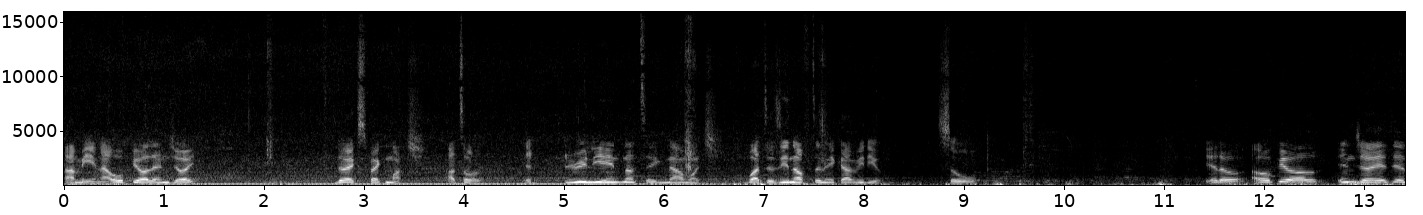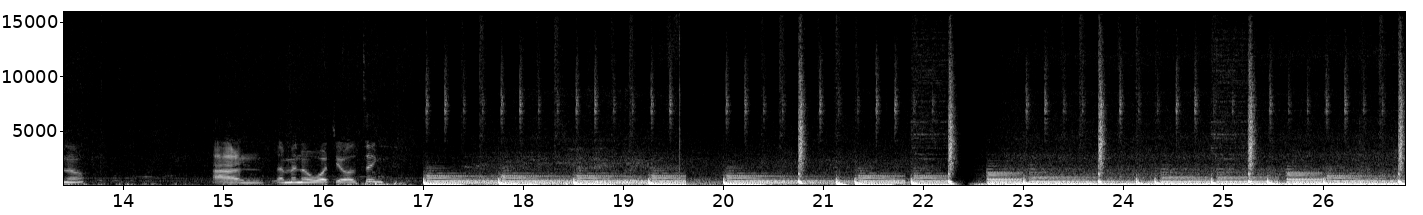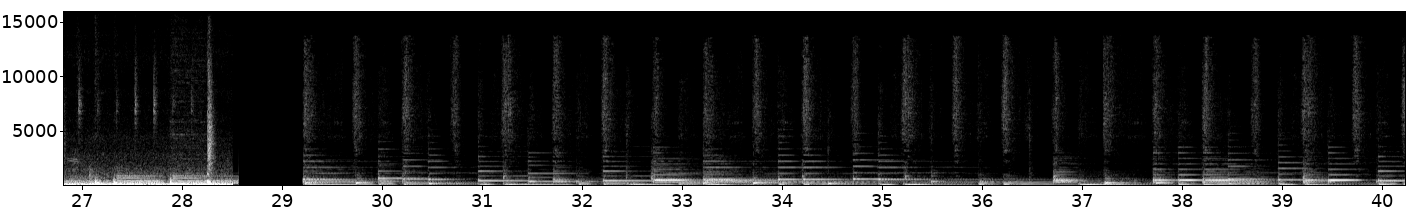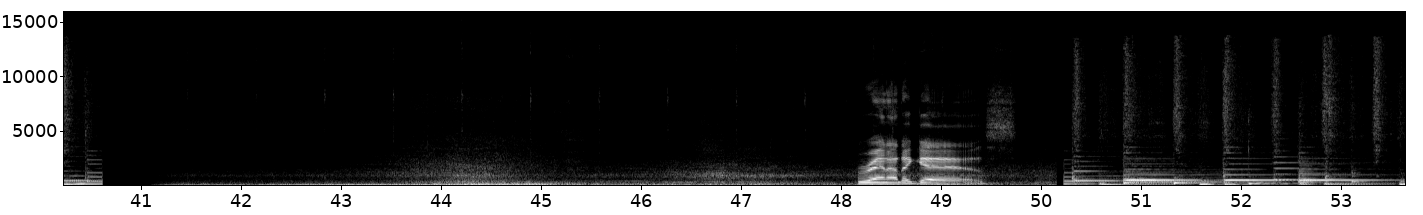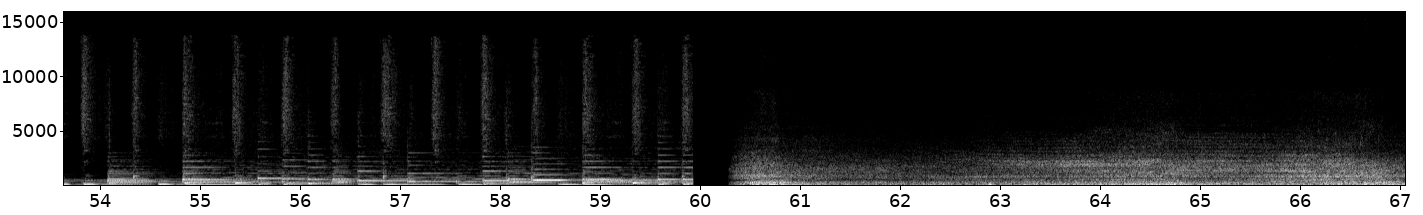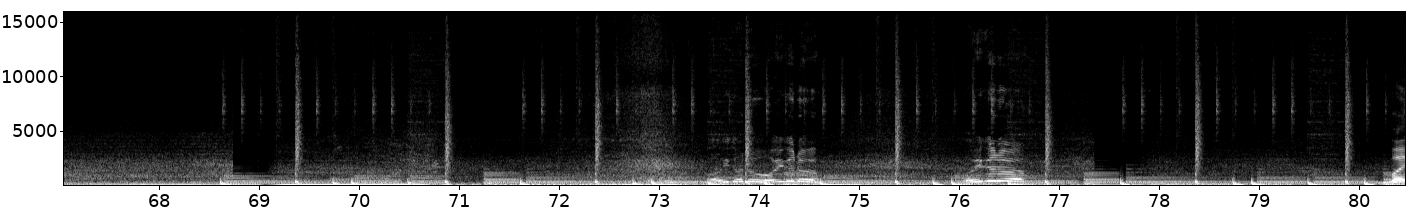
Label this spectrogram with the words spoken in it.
I mean I hope you all enjoy. Don't expect much at all. It really ain't nothing that much, but it's enough to make a video. So you know, I hope you all enjoy it, you know, and let me know what you all think. Out of gas.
